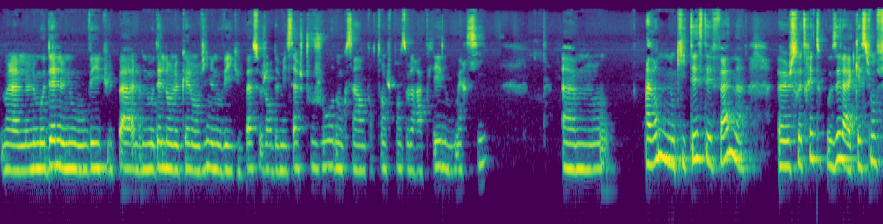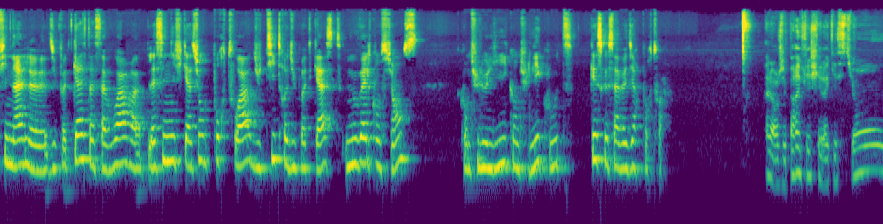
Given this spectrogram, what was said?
le, modèle ne nous véhicule pas, le modèle dans lequel on vit ne nous véhicule pas ce genre de message toujours, donc c'est important, je pense, de le rappeler. Donc merci. Euh, avant de nous quitter, Stéphane, euh, je souhaiterais te poser la question finale euh, du podcast, à savoir la signification pour toi du titre du podcast, Nouvelle conscience. Quand tu le lis, quand tu l'écoutes, qu'est-ce que ça veut dire pour toi? Alors, j'ai pas réfléchi à la question,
